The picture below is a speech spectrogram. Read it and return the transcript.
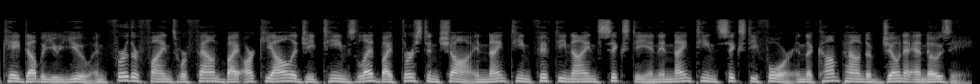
UKWU and further finds were found by archaeology teams led by Thurston Shaw in 1959–60 and in 1964 in the compound of Jonah Anozie.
